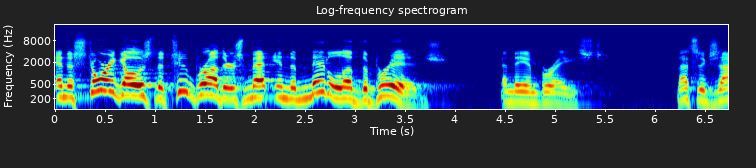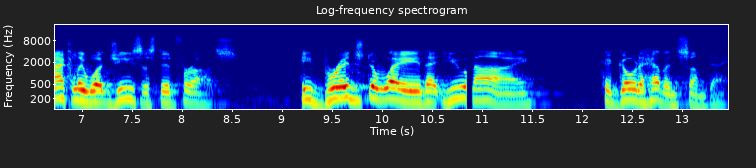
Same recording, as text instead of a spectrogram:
And the story goes the two brothers met in the middle of the bridge and they embraced. That's exactly what Jesus did for us. He bridged a way that you and I could go to heaven someday.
